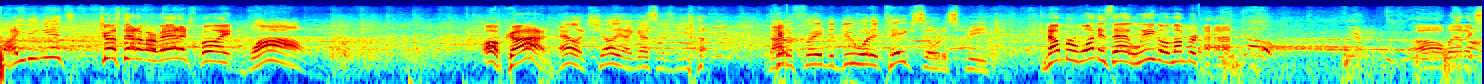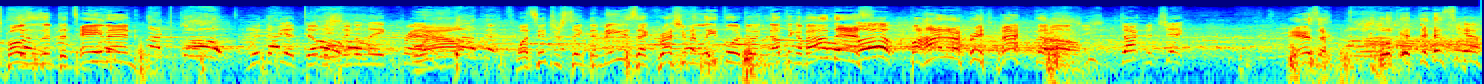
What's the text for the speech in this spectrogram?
biting it? Just out of our vantage point. Wow. Oh, God. Alex Shelley, I guess, is not, not afraid to do what it takes, so to speak. Number one, is that legal? Number. Oh, but that exposes him to Taven. Wouldn't it be a double single leg crab? Well, what's interesting to me is that Gresham and Lethal are doing nothing about this. Oh! Behind the referee's back, though. She's darting the check. There's a look at this. Yeah.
